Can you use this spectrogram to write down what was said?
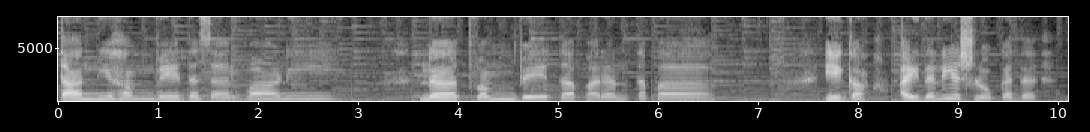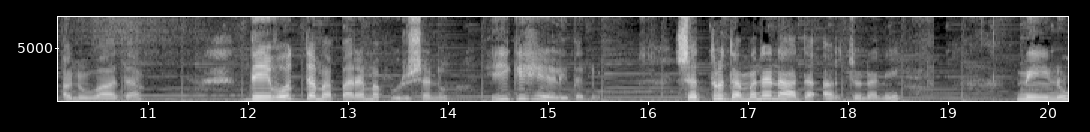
ತಾನ್ಯಹಂ ವೇದ ಸರ್ವಾಣಿ. ನ ತ್ವಂ ವೇದ ಪರಂತಪ. ಈಗ ಐದನೆಯ ಶ್ಲೋಕದ ಅನುವಾದ. ದೇವೋತ್ತಮ ಪರಮ ಪುರುಷನು ಹೀಗೆ ಹೇಳಿದನು. ಶತ್ರು ದಮನನಾದ ಅರ್ಜುನನೇ, ನೀನು,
